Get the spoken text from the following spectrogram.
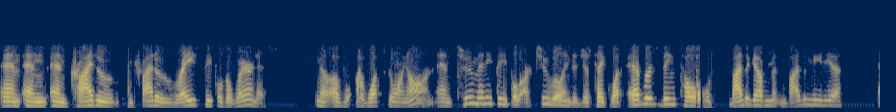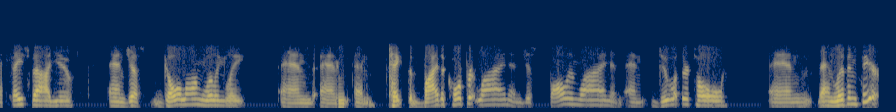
and and and try to and try to raise people's awareness you know of of what's going on and too many people are too willing to just take whatever's being told by the government and by the media at face value and just go along willingly and and and take the by the corporate line and just fall in line and and do what they're told and and live in fear.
